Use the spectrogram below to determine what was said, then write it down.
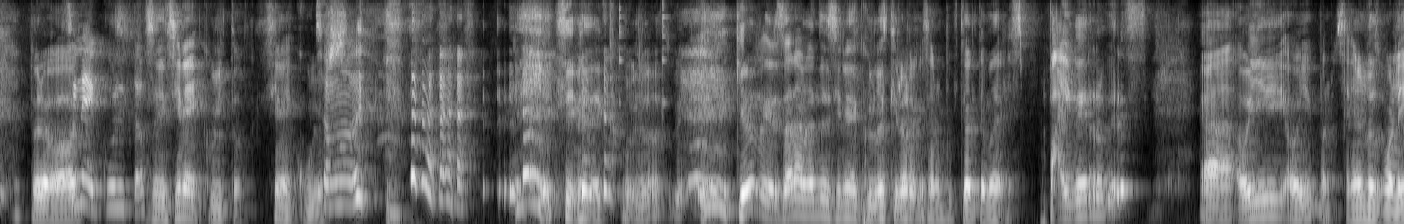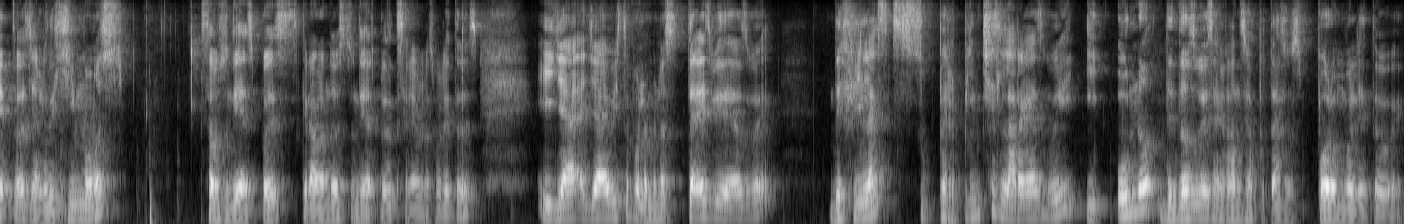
Pero, cine de culto. Sí, cine de culto. Cine de culos. Somos... cine de culos. Quiero regresar hablando de cine de culos. Quiero regresar un poquito al tema del Spider-Verse. Uh, hoy, hoy, bueno, salieron los boletos, ya lo dijimos. Estamos un día después, grabando esto un día después de que salieron los boletos. Y ya, ya he visto por lo menos tres videos, güey, de filas súper pinches largas, güey, y uno de dos güeyes agarrándose a putazos por un boleto, güey.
